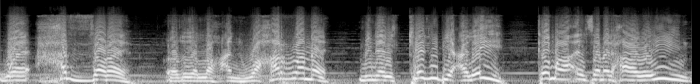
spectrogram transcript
وحذره رضي الله عنه وحرم من الكذب عليه كما ألزم الحاضرين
